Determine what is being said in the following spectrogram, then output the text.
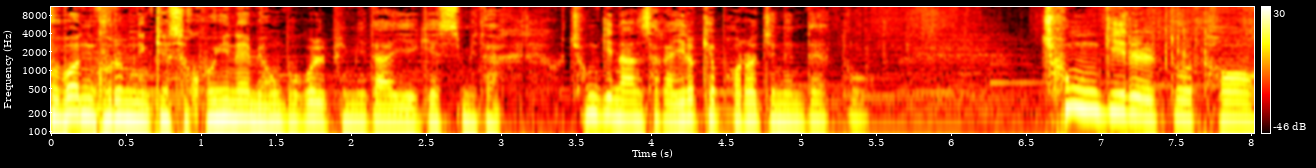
9번 구름님께서 고인의 명복을 빕니다 얘기했습니다. 그리고 총기 난사가 이렇게 벌어지는데 또 총기를 또 더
